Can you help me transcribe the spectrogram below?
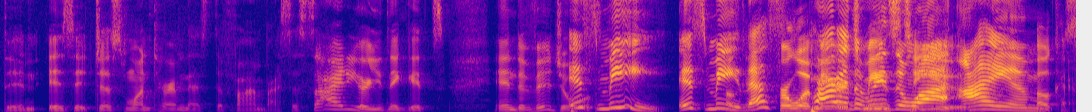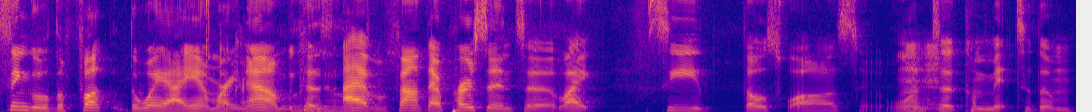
then is it just one term that's defined by society, or you think it's individual? It's me. It's me. Okay. That's For what part of marriage the means reason to why you. I am Okay. single the fuck the way I am right Okay. now because oh, no. I haven't found that person to like see those flaws want Mm-hmm. to commit to them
